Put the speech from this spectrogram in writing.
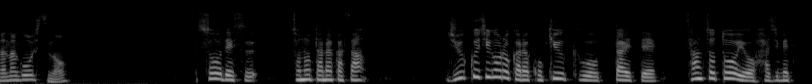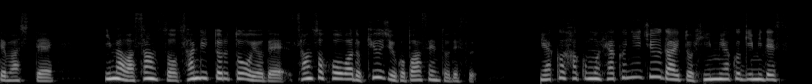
7号室の？そうです。その田中さん。19時頃から呼吸苦を訴えて酸素投与を始めてまして、今は酸素3リットル投与で酸素飽和度95%です。脈拍も120台と頻脈気味です。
